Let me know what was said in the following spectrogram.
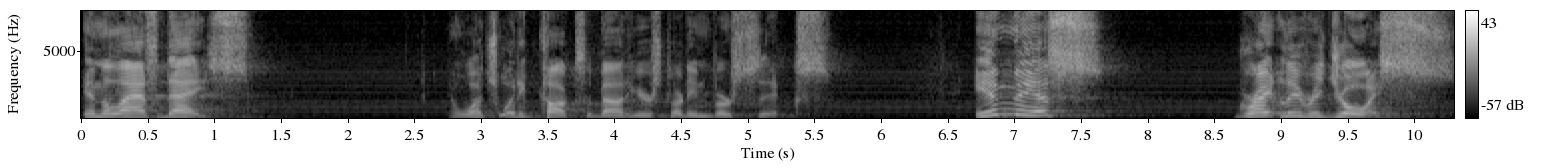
in the last days. Now, watch what he talks about here, starting in verse 6. In this, greatly rejoice.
